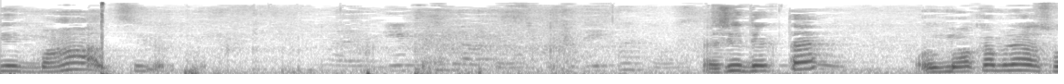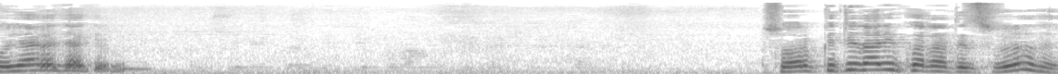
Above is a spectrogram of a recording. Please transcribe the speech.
ये महा आलसी लोग। ऐसे देखता है, और मौका मिला, सो जाएगा जाके। सौरभ कितनी तारीफ़ कर रहा था, सुना था?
